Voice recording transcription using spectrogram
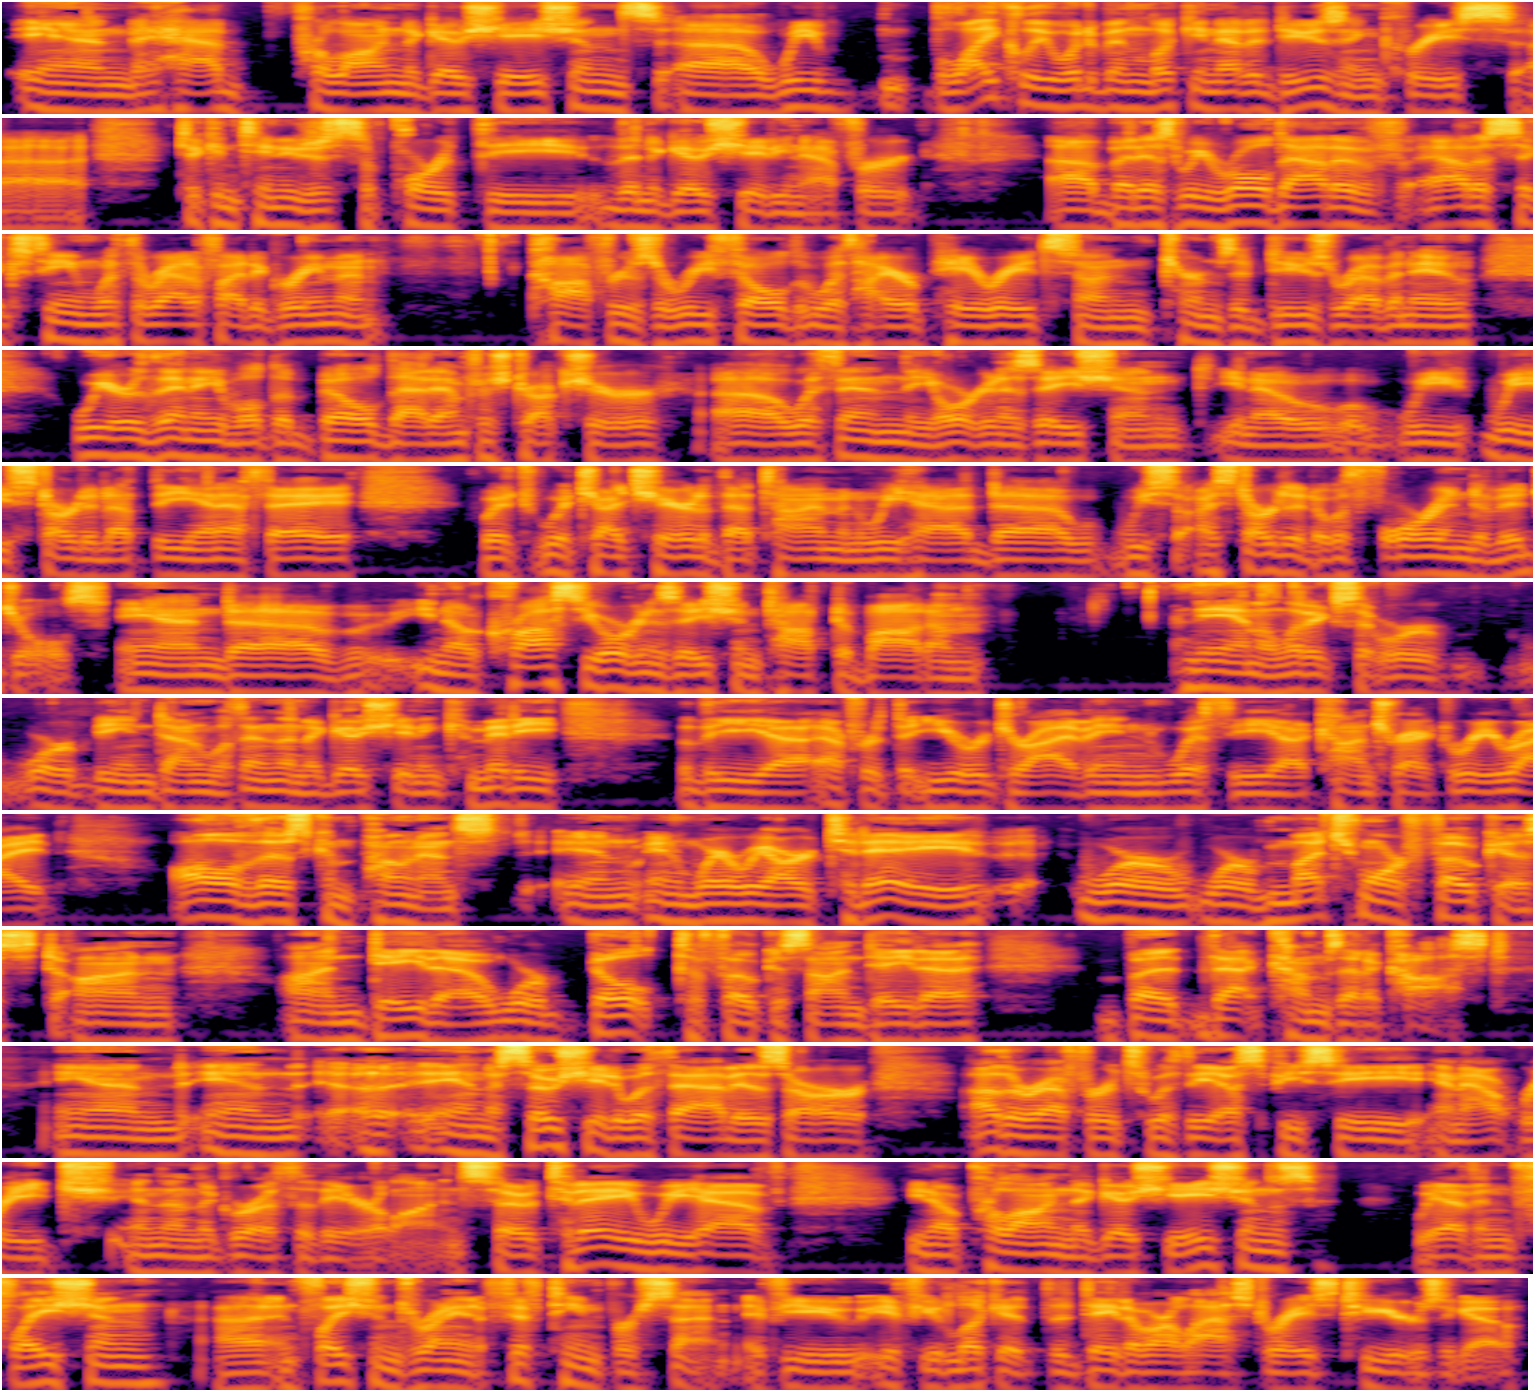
and had prolonged negotiations, uh, we likely would have been looking at a dues increase uh, to continue to support the the negotiating effort. But as we rolled out of out of 16 with the ratified agreement, coffers are refilled with higher pay rates on terms of dues revenue. We are then able to build that infrastructure uh, within the organization. You know, we we started up the NFA, which which I chaired at that time, and we had uh, we I started it with four individuals, and uh, you know across the organization, top to bottom, the analytics that were were being done within the negotiating committee, the uh, effort that you were driving with the uh, contract rewrite, all of those components and, and where we are today, we're, we're much more focused on, on data. We're built to focus on data, but that comes at a cost. And, and, uh, and associated with that is our other efforts with the SPC and outreach and then the growth of the airlines. So today we have, you know, prolonged negotiations. We have inflation. Uh, inflation's running at 15%. If you, if you look at the date of our last raise two years ago,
